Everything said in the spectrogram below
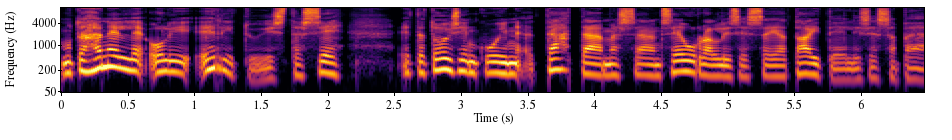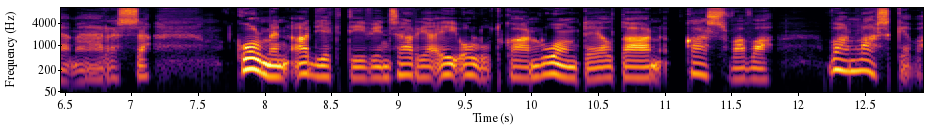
Mutta hänelle oli erityistä se, että toisin kuin tähtäämässään seurallisessa ja taiteellisessa päämäärässä, kolmen adjektiivin sarja ei ollutkaan luonteeltaan kasvava, vaan laskeva.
